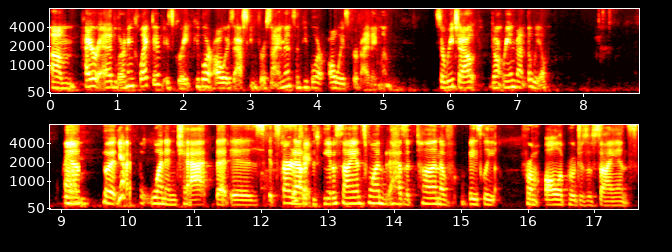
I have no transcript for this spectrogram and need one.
Um, Higher Ed Learning Collective is great. People are always asking for assignments and people are always providing them. So reach out, don't reinvent the wheel. Um, but yeah. I put one in chat that is, it started Perfect. out as the geoscience one, but it has a ton of basically from all approaches of science.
